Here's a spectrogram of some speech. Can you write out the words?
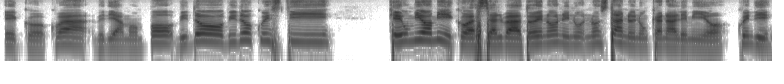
ecco qua vediamo un po. Vi do vi do questi che un mio amico ha salvato e non, un, non stanno in un canale mio. Quindi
